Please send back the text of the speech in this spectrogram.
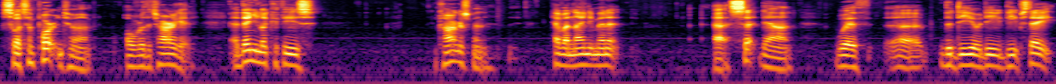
So it's important to him over the target. And then you look at these congressmen have a 90 minute uh, sit down with uh, the DOD deep state,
